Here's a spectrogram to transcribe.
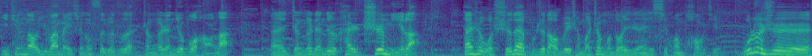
一听到“玉完美晴”四个字，整个人就不好了，呃，整个人就开始痴迷了。但是我实在不知道为什么这么多人喜欢炮姐，无论是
